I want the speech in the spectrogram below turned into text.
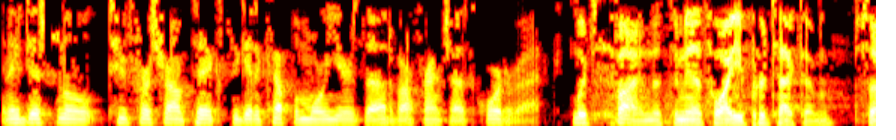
an additional two first round picks to get a couple more years out of our franchise quarterback. Which is fine. That's I mean that's why you protect him. So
